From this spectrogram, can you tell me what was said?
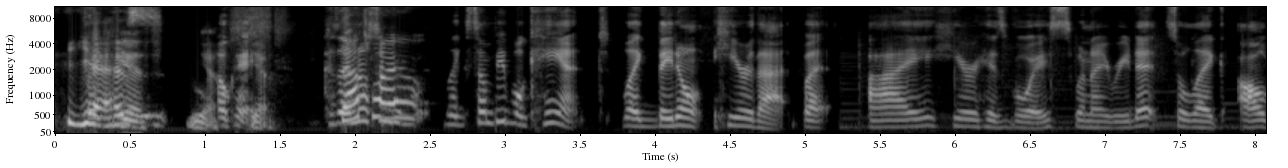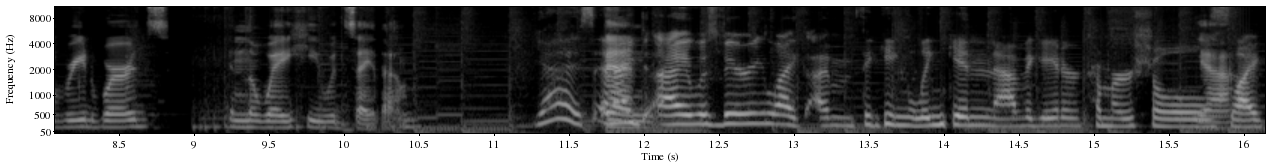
yes. yes, yes, Okay. yeah. Because I know That's some, why- like some people can't, like they don't hear that, but I hear his voice when I read it. So like I'll read words in the way he would say them. Yes, and, And- I, I was very like I'm thinking Lincoln Navigator commercials, Yeah. like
